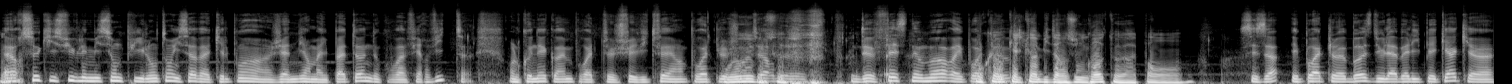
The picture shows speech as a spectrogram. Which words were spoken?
Ouais. Alors ceux qui suivent l'émission depuis longtemps, ils savent à quel point j'admire Mike Patton, donc on va faire vite. On le connaît quand même pour être, je fais vite fait, hein, pour être le Oui, chanteur de, de Face No More et pour quelqu'un habite dans une grotte, euh, pas en- c'est ça. Et pour être le boss du label IPK, euh,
